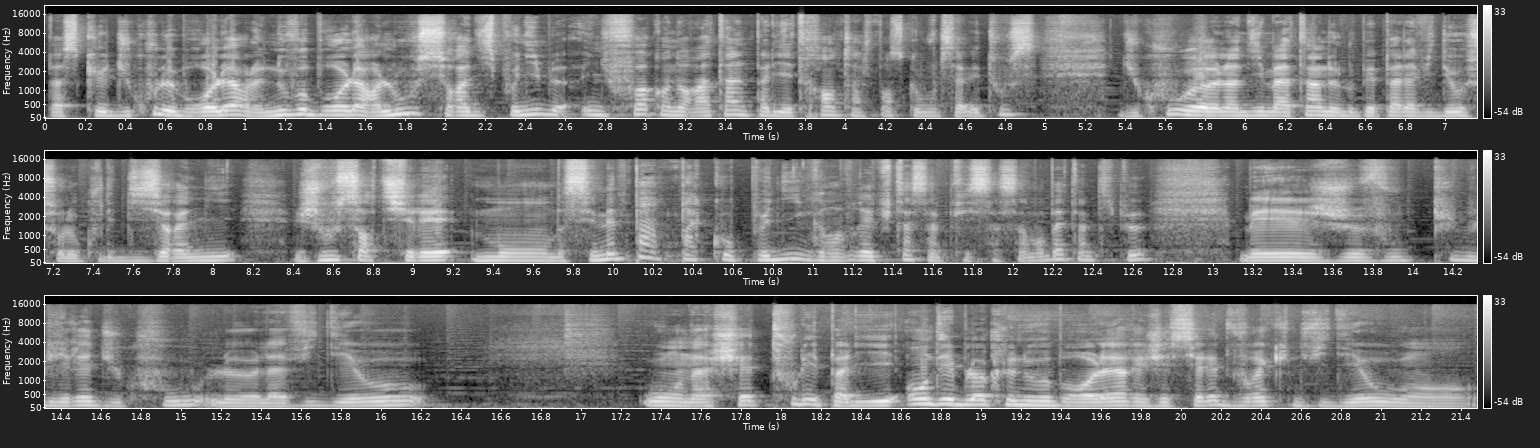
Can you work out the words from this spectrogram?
parce que du coup le brawler, le nouveau brawler loup sera disponible une fois qu'on aura atteint le palier 30, hein, je pense que vous le savez tous. Du coup, euh, lundi matin, ne loupez pas la vidéo sur le coup des 10h30, je vous sortirai mon... Bah, c'est même pas un pack opening en vrai, putain ça me fait ça, ça m'embête un petit peu, mais je vous publierai du coup la vidéo où on achète tous les paliers, on débloque le nouveau brawler, et j'essaierai de vous avec une vidéo où on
